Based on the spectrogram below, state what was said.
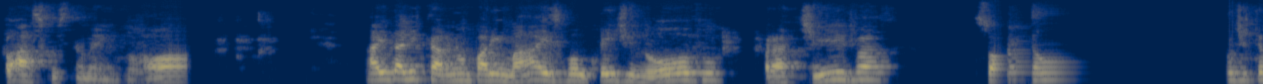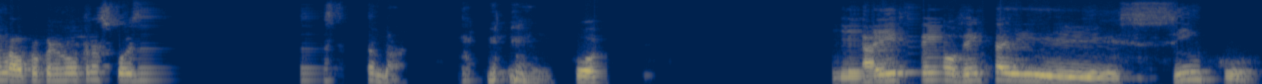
clássicos também, rock, Aí dali, cara, não parei mais, voltei de novo para ativa, só que de ter procurando outras coisas também. E aí foi em 95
